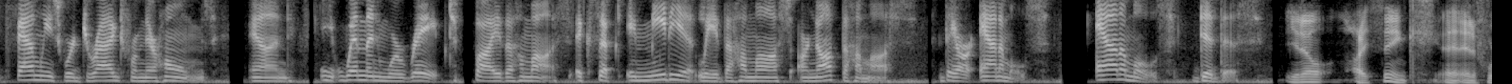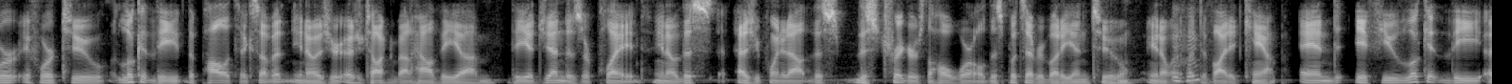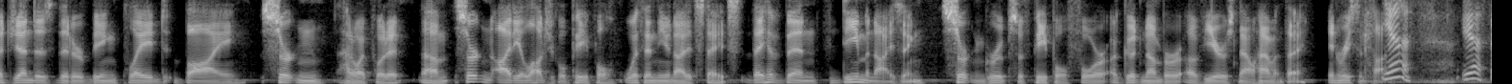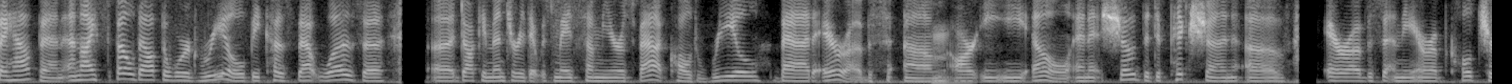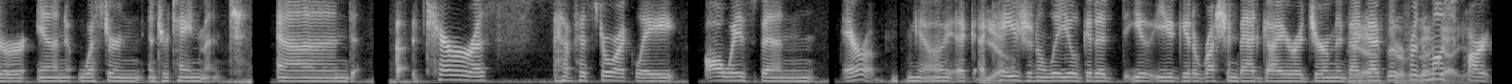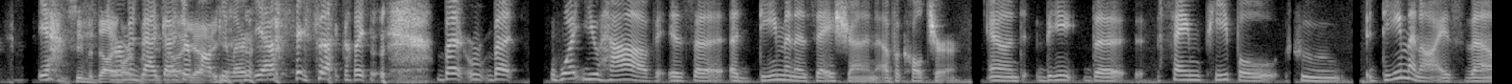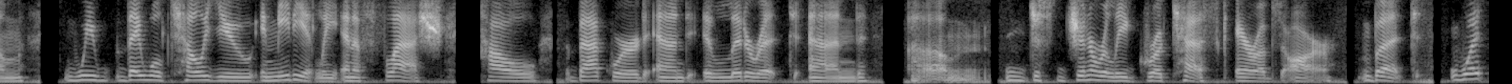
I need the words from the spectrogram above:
families were dragged from their homes and women were raped by the Hamas except immediately the Hamas are not the Hamas they are animals animals did this you know I think, and if we're if we're to look at the the politics of it, you know, as you're as you're talking about how the um, the agendas are played, you know, this as you pointed out, this this triggers the whole world. This puts everybody into you know mm-hmm. a, a, divided camp, And if you look at the agendas that are being played by certain, how do I put it, um, certain ideological people within the United States, they have been demonizing certain groups of people for a good number of years now, haven't they, in recent times? Yes, yes, they have been. And I spelled out the word real because that was a a documentary that was made some years back called Reel Bad Arabs, um, mm. R E E L, and it showed the depiction of Arabs and the Arab culture in Western entertainment. And uh, terrorists have historically always been Arab. You know, yeah. occasionally you'll get a you, you get a Russian bad guy or a German bad yeah, guy, but German for the most guy, part. Yeah. Yeah, You've seen the German bad guys huh? are popular. yeah, exactly. But but what you have is a, a, demonization of a culture and the the same people who demonize them we they will tell you immediately in a flash how backward and illiterate and um, just generally grotesque Arabs are. But what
